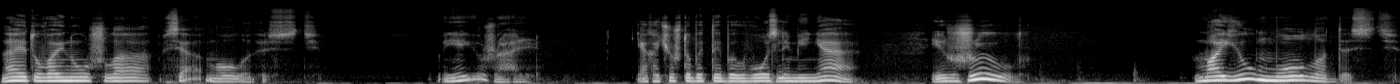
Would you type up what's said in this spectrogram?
На эту войну ушла вся молодость. Мне ее жаль. Я хочу, чтобы ты был возле меня и жил мою молодость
